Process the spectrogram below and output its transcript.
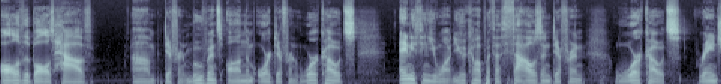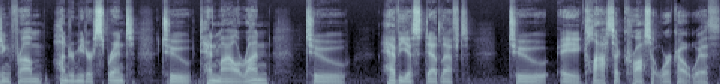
all of the balls have um, different movements on them or different workouts. Anything you want. You could come up with a thousand different workouts ranging from 100 meter sprint to 10 mile run to heaviest deadlift to a classic CrossFit workout with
